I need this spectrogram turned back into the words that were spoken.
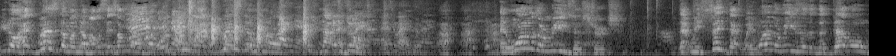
you know, had wisdom enough. I would say something else, but we had wisdom enough not to do it. That's right. And one of the reasons, church, that we think that way. One of the reasons that the devil,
